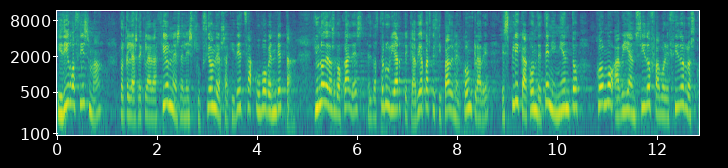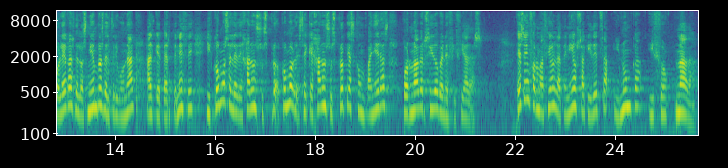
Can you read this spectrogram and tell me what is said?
Y digo cisma porque en las declaraciones de la instrucción de Osakidecha hubo vendetta y uno de los vocales, el doctor Uriarte, que había participado en el cónclave, explica con detenimiento cómo habían sido favorecidos los colegas de los miembros del tribunal al que pertenece y cómo se, le dejaron sus, cómo se quejaron sus propias compañeras por no haber sido beneficiadas. Esa información la tenía Osakidecha y nunca hizo nada.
